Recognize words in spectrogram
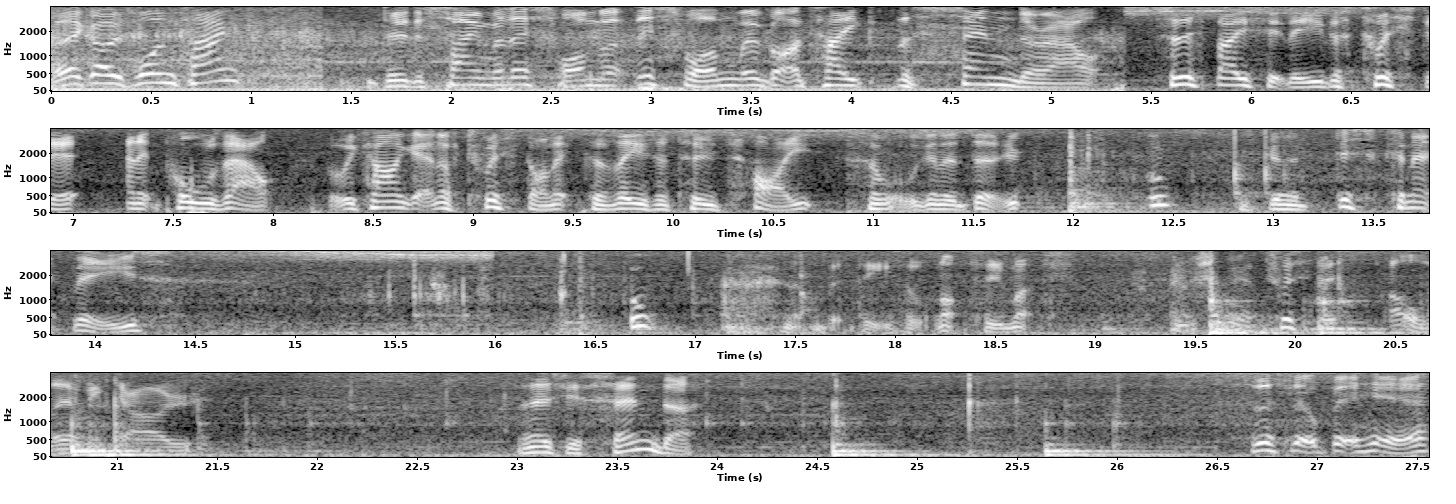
There goes one tank. Do the same with this one, but this one we've got to take the sender out. So this basically, you just twist it and it pulls out, but we can't get enough twist on it because these are too tight. So what we're gonna do Oop, is gonna disconnect these. Ooh, a little bit diesel, not too much. And should to twist this. Oh, there we go. And there's your sender. So this little bit here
